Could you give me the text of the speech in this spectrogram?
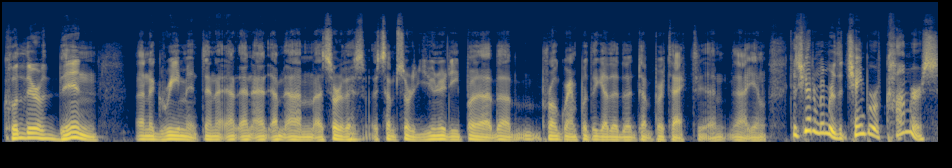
could there have been an agreement and, and, and um, a sort of a, some sort of unity uh, uh, program put together to, to protect, um, uh, you know, because you got to remember the Chamber of Commerce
